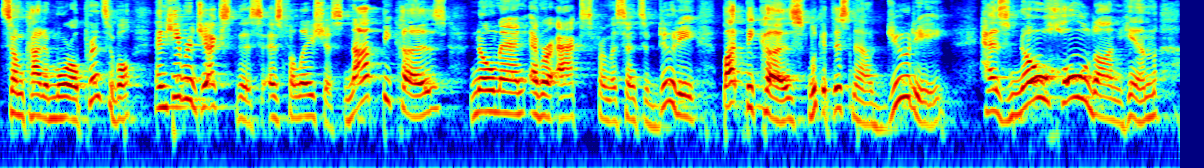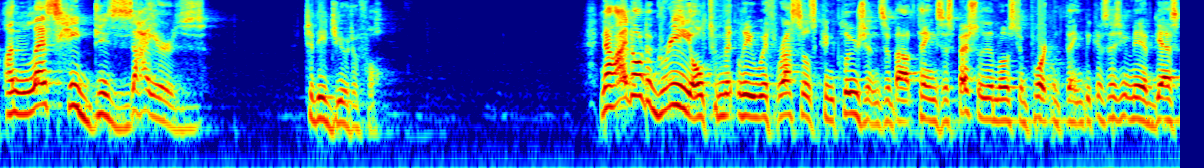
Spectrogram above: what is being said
some kind of moral principle, and he rejects this as fallacious, not because no man ever acts from a sense of duty, but because, look at this now, duty has no hold on him unless he desires to be dutiful. Now, I don't agree ultimately with Russell's conclusions about things, especially the most important thing, because as you may have guessed,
